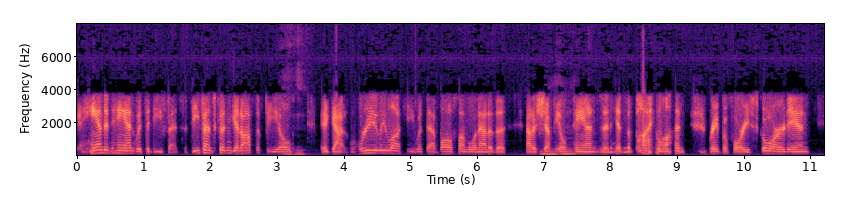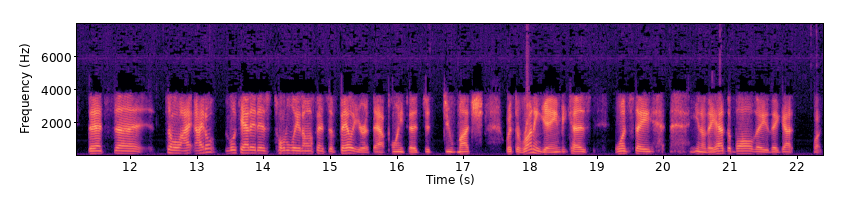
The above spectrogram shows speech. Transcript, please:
hand in hand with the defense. The defense couldn't get off the field. Mm-hmm. It got really lucky with that ball fumbling out of the out of Sheffield's mm-hmm. hands and hitting the pylon right before he scored. And that's uh, so I, I don't look at it as totally an offensive failure at that point to, to do much with the running game because once they, you know, they had the ball, they they got what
